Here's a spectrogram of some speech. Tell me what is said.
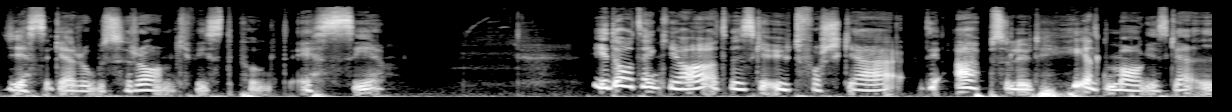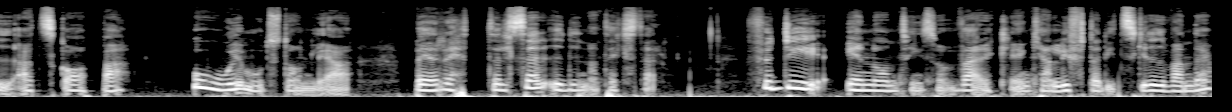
jessikarosramqvist.se Idag tänker jag att vi ska utforska det absolut helt magiska i att skapa oemotståndliga berättelser i dina texter. För det är någonting som verkligen kan lyfta ditt skrivande.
